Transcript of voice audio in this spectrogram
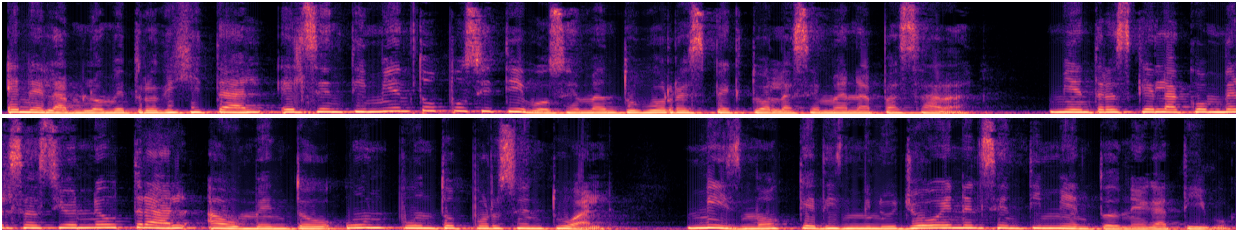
En el amlómetro digital, el sentimiento positivo se mantuvo respecto a la semana pasada, mientras que la conversación neutral aumentó un punto porcentual, mismo que disminuyó en el sentimiento negativo.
